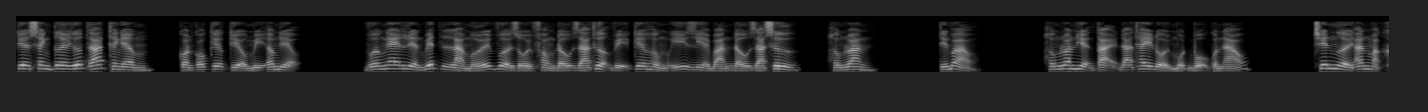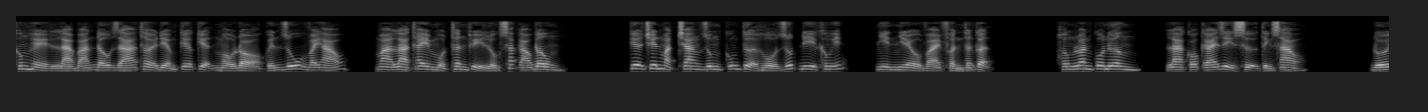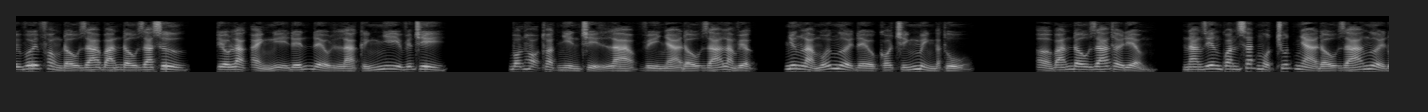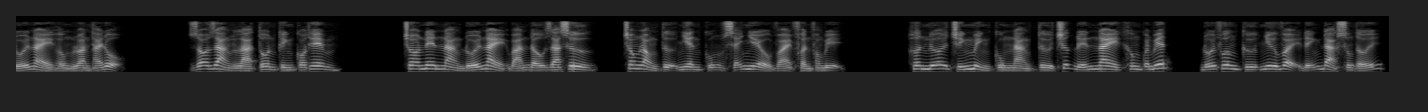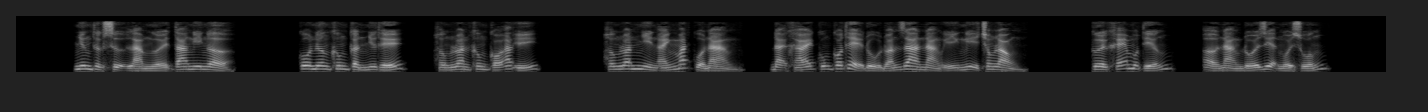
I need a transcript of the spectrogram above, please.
Kia xanh tươi ướt át thanh âm, còn có kia tiểu mị âm điệu. Vừa nghe liền biết là mới vừa rồi phòng đấu giá thượng vị kia Hồng Y gì bán đấu giá sư, Hồng Loan. Tiến bảo. Hồng Loan hiện tại đã thay đổi một bộ quần áo. Trên người ăn mặc không hề là bán đấu giá thời điểm kia kiện màu đỏ quyến rũ váy áo, mà là thay một thân thủy lục sắc áo đông. Kia trên mặt trang dung cũng tựa hồ rút đi không ít, nhìn nhiều vài phần thân cận. Hồng Loan cô nương, là có cái gì sự tình sao? Đối với phòng đấu giá bán đấu giá sư, tiêu lạc ảnh nghĩ đến đều là kính nhi viễn chi. Bọn họ thoạt nhìn chỉ là vì nhà đấu giá làm việc, nhưng là mỗi người đều có chính mình đặc thủ. Ở bán đấu giá thời điểm, nàng riêng quan sát một chút nhà đấu giá người đối này hồng loan thái độ. Rõ ràng là tôn kính có thêm. Cho nên nàng đối này bán đấu giá sư, trong lòng tự nhiên cũng sẽ nhiều vài phần phong bị. Hơn nữa chính mình cùng nàng từ trước đến nay không quen biết, đối phương cứ như vậy đĩnh đạc xuống tới. Nhưng thực sự làm người ta nghi ngờ. Cô nương không cần như thế, Hồng Loan không có ác ý. Hồng Loan nhìn ánh mắt của nàng, đại khái cũng có thể đủ đoán ra nàng ý nghĩ trong lòng. Cười khẽ một tiếng, ở nàng đối diện ngồi xuống.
